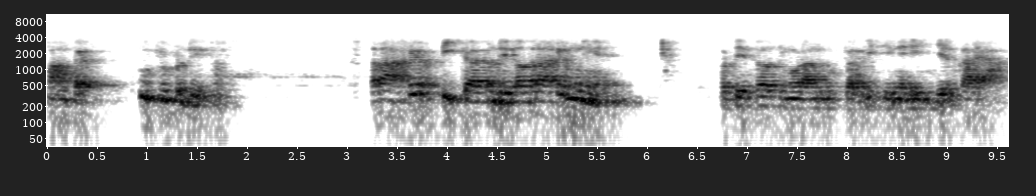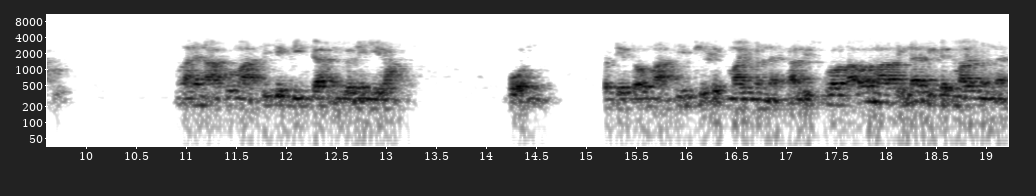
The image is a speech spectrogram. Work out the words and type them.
sampai tujuh pendeta. Terakhir tiga pendeta terakhir mendingin. Pendeta sing orang rubah isinya Injil kayak Mulai aku mati ke pindah di Irak. Pun, pendeta mati di hikmah meneh. Nanti 10 tahun mati di hikmah meneh.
